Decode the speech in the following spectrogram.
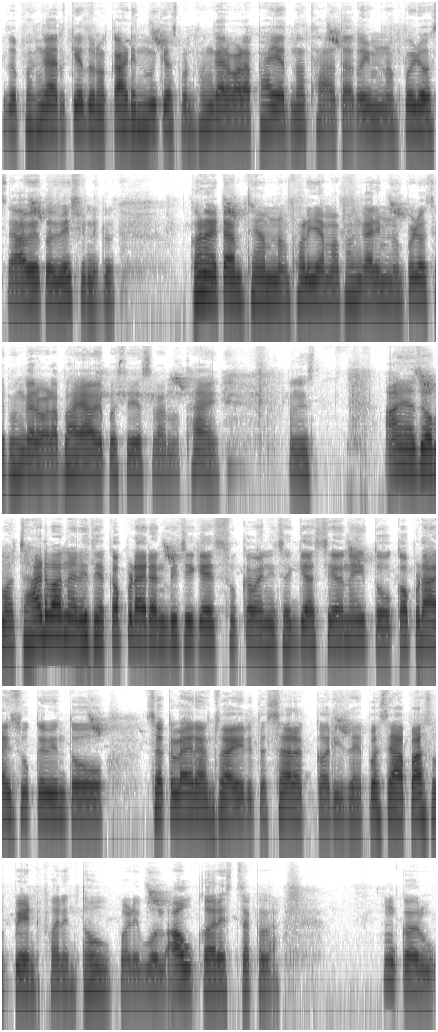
જો ભંગાર કેદોનો કાઢીને મૂક્યો છે પણ ભંગારવાળા ભાઈ જ નથી આવતા, તો એમનો પડ્યો છે. આવે તો વેચીને એટલે ઘણા ટાઈમથી આમનો ફળિયામાં ભંગાર એમનો પડ્યો છે. ભંગારવાળા ભાઈ આવે પછી એસવાનો થાય. અને અહીંયા જો આમાં ઝાડવાના લીધે કપડાં ને બીજી ક્યાંય સુકવવાની જગ્યા છે નહીં તો કપડાં અહીં સુકવીને તો ચકલા જો આવી રીતે સરક કરી જાય. પછી આ પાછું પેન્ટ ફરીને ધોવું પડે. બોલો, આવું કરે ચકલા. શું કરું?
